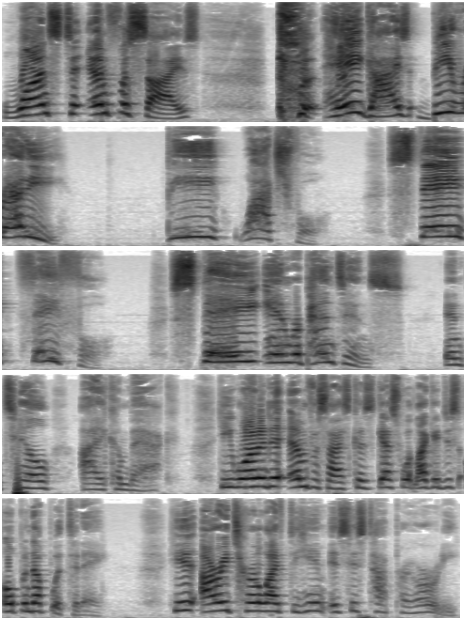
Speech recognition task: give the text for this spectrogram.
wants to emphasize hey guys, be ready. Be watchful. Stay faithful. Stay in repentance until I come back. He wanted to emphasize, because guess what? Like I just opened up with today, his, our eternal life to Him is His top priority.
